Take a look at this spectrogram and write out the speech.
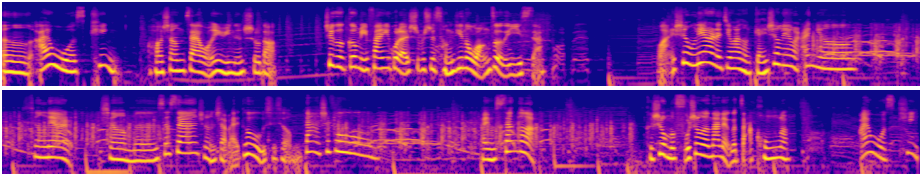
嗯，I was king，好像在网易云能收到。这个歌名翻译过来是不是曾经的王者的意思啊？哇，谢我恋儿的金话筒，感谢恋儿，爱你哦！谢我恋儿，谢我们三三，谢我们小白兔，谢谢我们大师傅，还有三个啦。可是我们福生的那两个砸空了。I was king，I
